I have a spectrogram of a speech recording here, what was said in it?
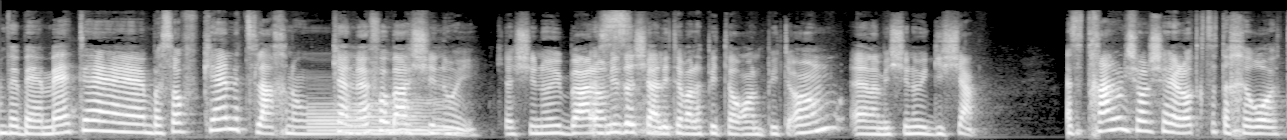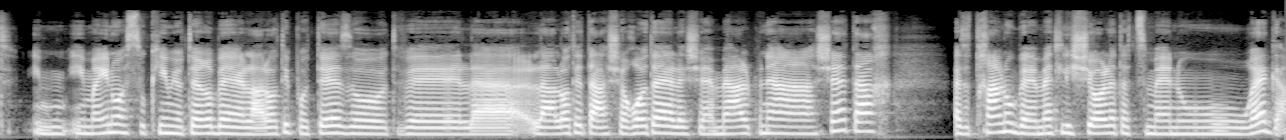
ובאמת אה, בסוף כן הצלחנו. כן, מאיפה בא השינוי? כי השינוי בא לא אז... לא מזה שעליתם על הפתרון פתאום, אלא משינוי גישה. אז התחלנו לשאול שאלות קצת אחרות. אם, אם היינו עסוקים יותר בלהעלות היפותזות ולהעלות את ההשערות האלה שהן מעל פני השטח, אז התחלנו באמת לשאול את עצמנו, רגע,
